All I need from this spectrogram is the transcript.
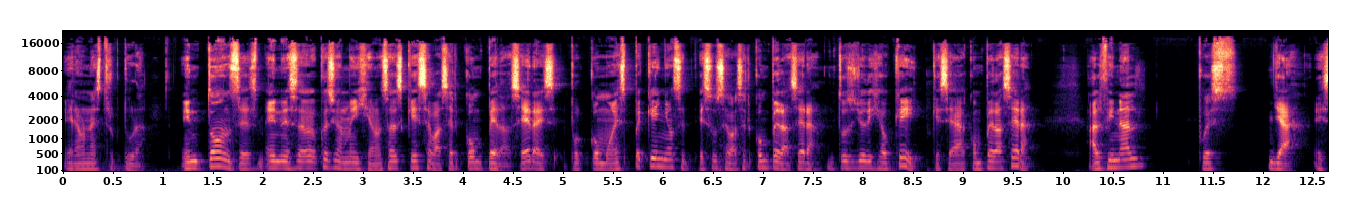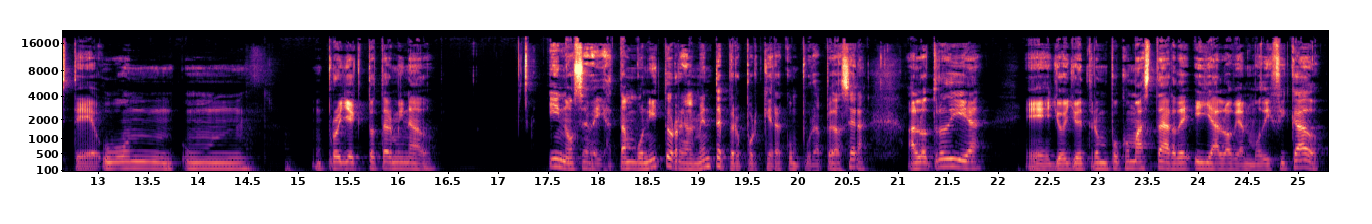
Era una estructura. Entonces, en esa ocasión me dijeron, ¿sabes qué? Se va a hacer con pedacera. Es, como es pequeño, eso se va a hacer con pedacera. Entonces yo dije, ok, que sea con pedacera. Al final, pues ya, este, hubo un, un, proyecto terminado y no se veía tan bonito realmente, pero porque era con pura pedacera. Al otro día, eh, yo, yo entré un poco más tarde y ya lo habían modificado.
